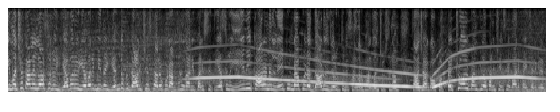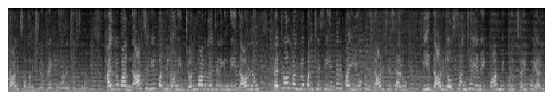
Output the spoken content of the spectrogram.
ఈ మధ్య కాలంలో అసలు ఎవరు ఎవరి మీద ఎందుకు దాడి చేస్తారో కూడా అర్థం కాని పరిస్థితి. అసలు ఏమీ కారణం లేకుండా కూడా దాడులు జరుగుతున్న సందర్భాలు మనం చూస్తున్నాం. తాజాగా ఒక పెట్రోల్ బంక్లో పనిచేసే వారిపై జరిగిన దాడికి సంబంధించిన బ్రేకింగ్ మనం చూస్తున్నాం. హైదరాబాద్ నార్సింగి పరిధిలోని జొన్వాడలో జరిగింది ఈ దారుణం. పెట్రోల్ బంక్లో పనిచేసే ఇద్దరిపై యువకులు దాడి చేశారు. ఈ దాడిలో సంజయ్ అనే కార్మికుడు చనిపోయాడు.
